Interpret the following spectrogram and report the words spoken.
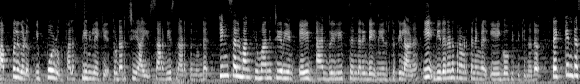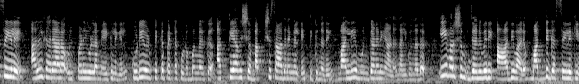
കപ്പലുകളും ഇപ്പോഴും ഫലസ്തീനിലേക്ക് തുടർച്ചയായി സർവീസ് നടത്തുന്നുണ്ട്. King Salman humanitarian aid and relief സെന്ററിന്റെ നേതൃത്വത്തിലാണ് ഈ വിതരണ പ്രവർത്തനങ്ങൾ ഏകോപിപ്പിക്കുന്നത്. തെക്കൻ ഗസയിലെ അൽ ഖരാറ ഉൾപ്പെടെയുള്ള മേഖലയിൽ കുടിയൊഴിപ്പിക്കപ്പെട്ട കുടുംബങ്ങൾക്ക് അത്യാവശ്യ ഭക്ഷ്യസാധനങ്ങൾ എത്തിക്കുന്നതിൽ വലിയ മുൻഗണനയാണ് നൽകുന്നത്. ഈ വർഷം ജനുവരി ആദ്യവാരം മധ്യ ഗസയിലേക്ക്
